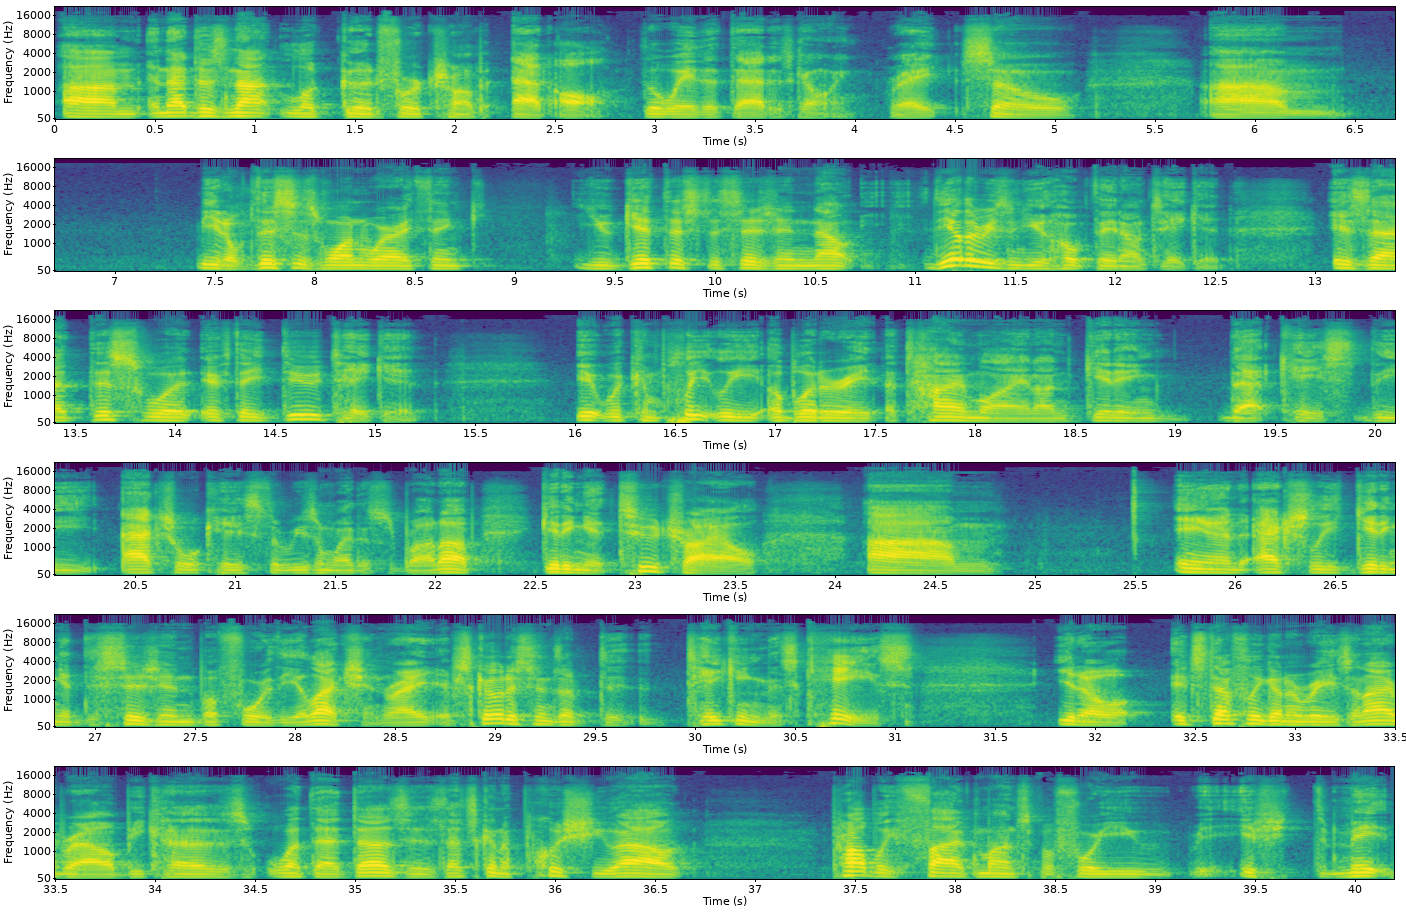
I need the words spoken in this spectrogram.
Um, and that does not look good for Trump at all, the way that that is going, right? So, um, you know, this is one where I think you get this decision. Now, the other reason you hope they don't take it is that this would, if they do take it, it would completely obliterate a timeline on getting that case, the actual case, the reason why this was brought up, getting it to trial, um, and actually getting a decision before the election, right? If SCOTUS ends up t- taking this case, you know, it's definitely going to raise an eyebrow because what that does is that's going to push you out probably five months before you, if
